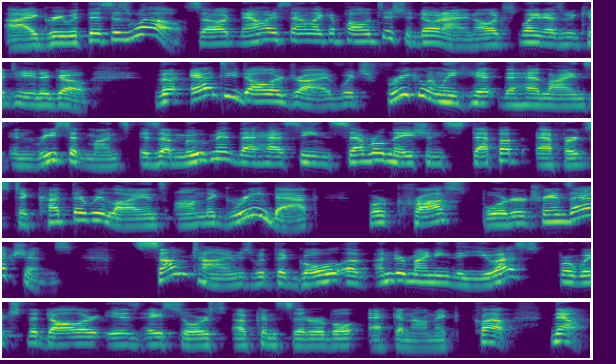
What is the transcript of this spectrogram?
I agree with this as well. So now I sound like a politician, don't I? And I'll explain as we continue to go. The anti dollar drive, which frequently hit the headlines in recent months, is a movement that has seen several nations step up efforts to cut their reliance on the greenback for cross border transactions sometimes with the goal of undermining the US, for which the dollar is a source of considerable economic clout. Now,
